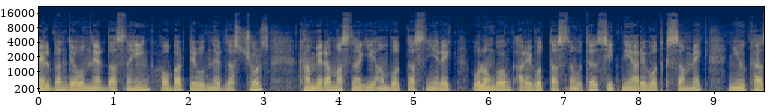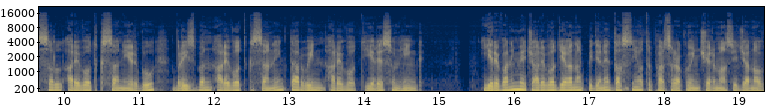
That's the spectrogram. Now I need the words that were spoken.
Melbourne տեղումներ 15, Hobart տեղումներ 14, Canberra մասնագի ամբոտ 13, Wollongong արևոտ 18, Sydney արևոտ 21, Newcastle արևոտ 22, Brisbane արևոտ 25, Darwin արևոտ 35 Երևանի մեջ արևոտ եղանակ պիտի 17 բարձրակույն չերմասիջանով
